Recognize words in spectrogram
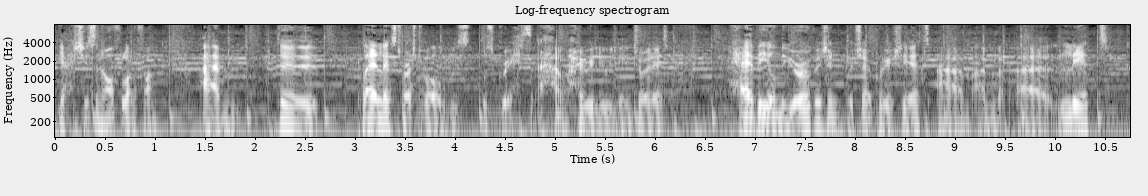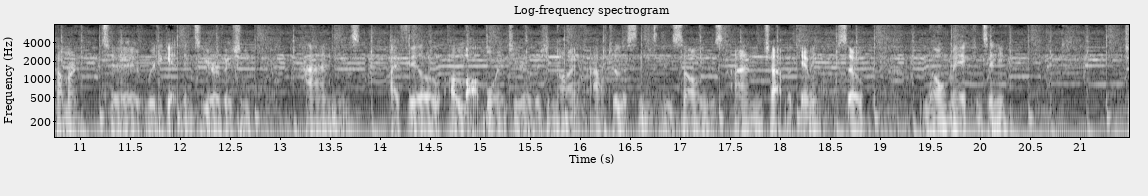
yeah, she's an awful lot of fun. Um, the playlist, first of all, was was great. Um, I really, really enjoyed it. Heavy on the Eurovision, which I appreciate. Um, I'm a late comer to really getting into Eurovision, and I feel a lot more into Eurovision now after listening to these songs and chatting with Kimi. So, long may it continue.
